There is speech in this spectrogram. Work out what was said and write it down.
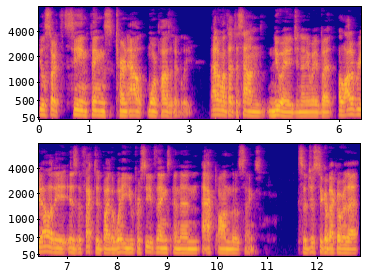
you'll start seeing things turn out more positively I don't want that to sound new age in any way, but a lot of reality is affected by the way you perceive things and then act on those things. So just to go back over that,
